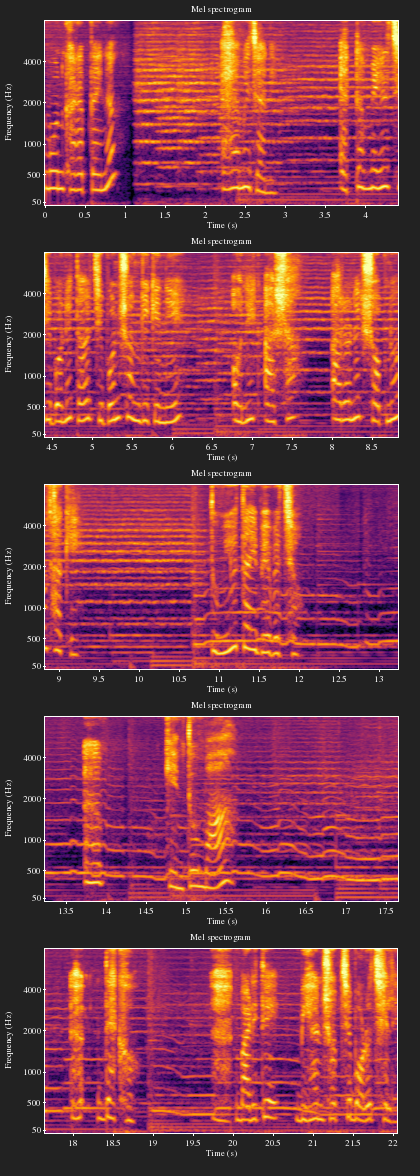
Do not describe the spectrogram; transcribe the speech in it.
মন খারাপ, তাই না? হ্যাঁ আমি জানি। একটা মেয়ের জীবনে তার জীবন সঙ্গীকে নিয়ে অনেক আশা আর অনেক স্বপ্নও থাকে। তুমিও তাই ভেবেছ। কিন্তু মা দেখো, বাড়িতে বিহান সবচেয়ে বড় ছেলে।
